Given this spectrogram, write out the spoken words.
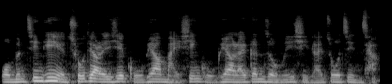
我们今天也出掉了一些股票，买新股票来跟着我们一起来做进场。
